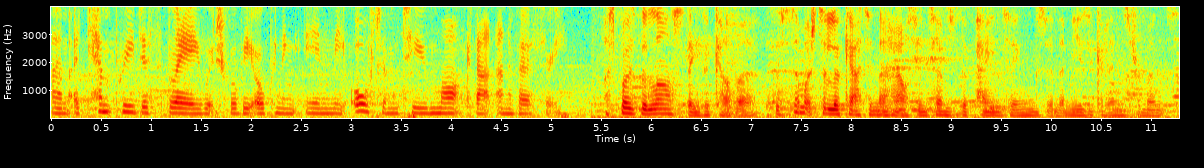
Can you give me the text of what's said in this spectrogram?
um, a temporary display which will be opening in the autumn to mark that anniversary. I suppose the last thing to cover, there's so much to look at in the house in terms of the paintings and the musical instruments,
